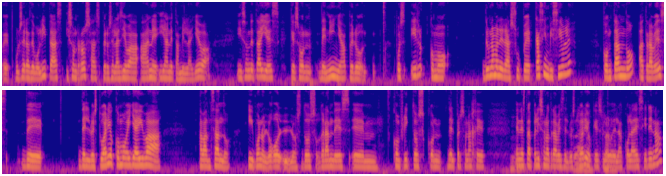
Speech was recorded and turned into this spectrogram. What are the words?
eh, pulseras de bolitas, y son rosas, pero se las lleva a Anne, y Anne también la lleva, y son detalles que son de niña, pero pues ir como de una manera súper, casi invisible, contando a través de, del vestuario cómo ella iba avanzando. Y bueno, luego los dos grandes em, conflictos con, del personaje en mm. esta peli son a través del vestuario, que es lo de la cola de sirena,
